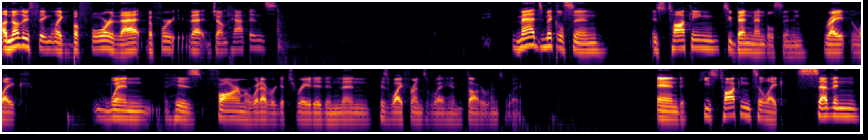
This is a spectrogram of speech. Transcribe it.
another thing, like before that, before that jump happens, Mads Mikkelsen is talking to Ben Mendelsohn, right? Like when his farm or whatever gets raided, and then his wife runs away and daughter runs away. And he's talking to like seven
